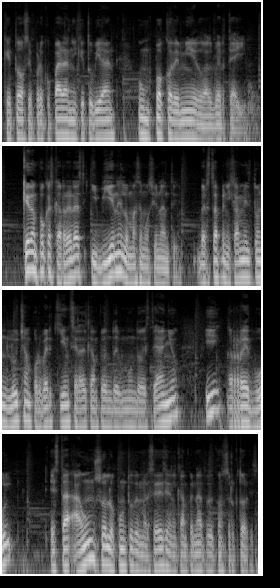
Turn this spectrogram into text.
que todos se preocuparan y que tuvieran un poco de miedo al verte ahí. Quedan pocas carreras y viene lo más emocionante. Verstappen y Hamilton luchan por ver quién será el campeón del mundo este año y Red Bull está a un solo punto de Mercedes en el campeonato de constructores.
